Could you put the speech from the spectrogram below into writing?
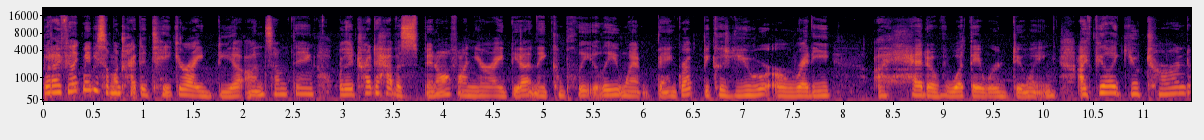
but I feel like maybe someone tried to take your idea on something or they tried to have a spin-off on your idea and they completely went bankrupt because you were already ahead of what they were doing. I feel like you turned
